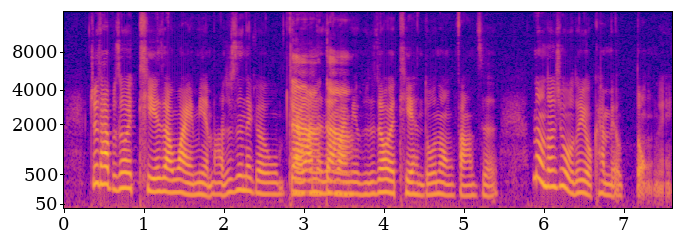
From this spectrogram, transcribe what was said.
嗯、就它不是会贴在外面嘛，就是那个我们台湾的那外面不是都会贴很多那种房子，那种东西我都有看没有懂哎、欸。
